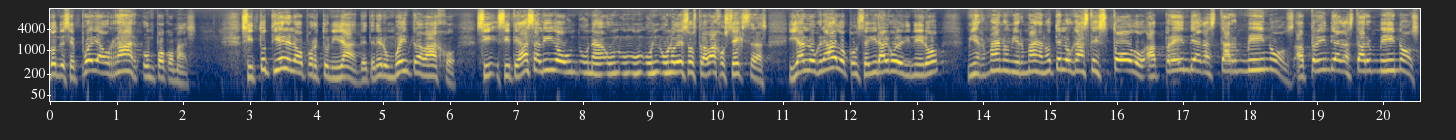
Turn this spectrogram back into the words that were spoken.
donde se puede ahorrar un poco más. Si tú tienes la oportunidad de tener un buen trabajo, si, si te ha salido uno de esos trabajos extras y has logrado conseguir algo de dinero, Mi hermano, mi hermana, no te lo gastes todo. Aprende a gastar menos. Aprende a gastar menos.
